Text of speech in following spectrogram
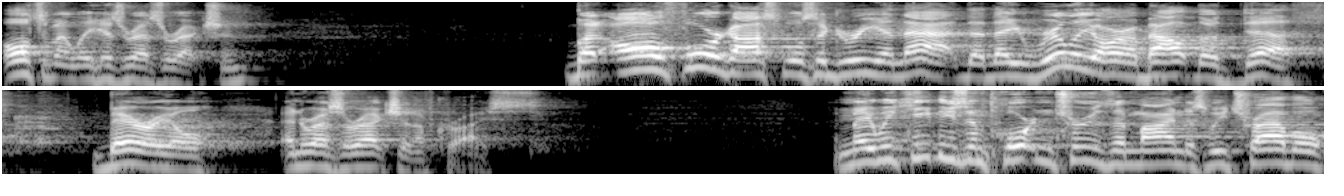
ultimately his resurrection. But all four Gospels agree in that, that they really are about the death, burial, and resurrection of Christ. And may we keep these important truths in mind as we travel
